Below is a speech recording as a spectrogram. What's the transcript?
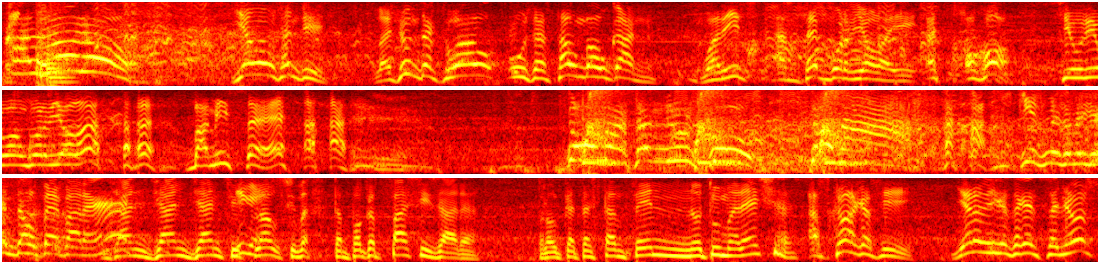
Al loro! Ja ho heu sentit. La Junta actual us està embaucant. Ho ha dit en Pep Guardiola i... Ets, ojo, si ho diu en Guardiola, va a missa, eh? Toma, Sandrusco! Amiguet del Pep, ara, eh? Jan, Jan, Jan, sisplau, sisplau, tampoc et passis ara. Però el que t'estan fent no t'ho mereixes. Esclar que sí. I ara digues a aquests senyors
